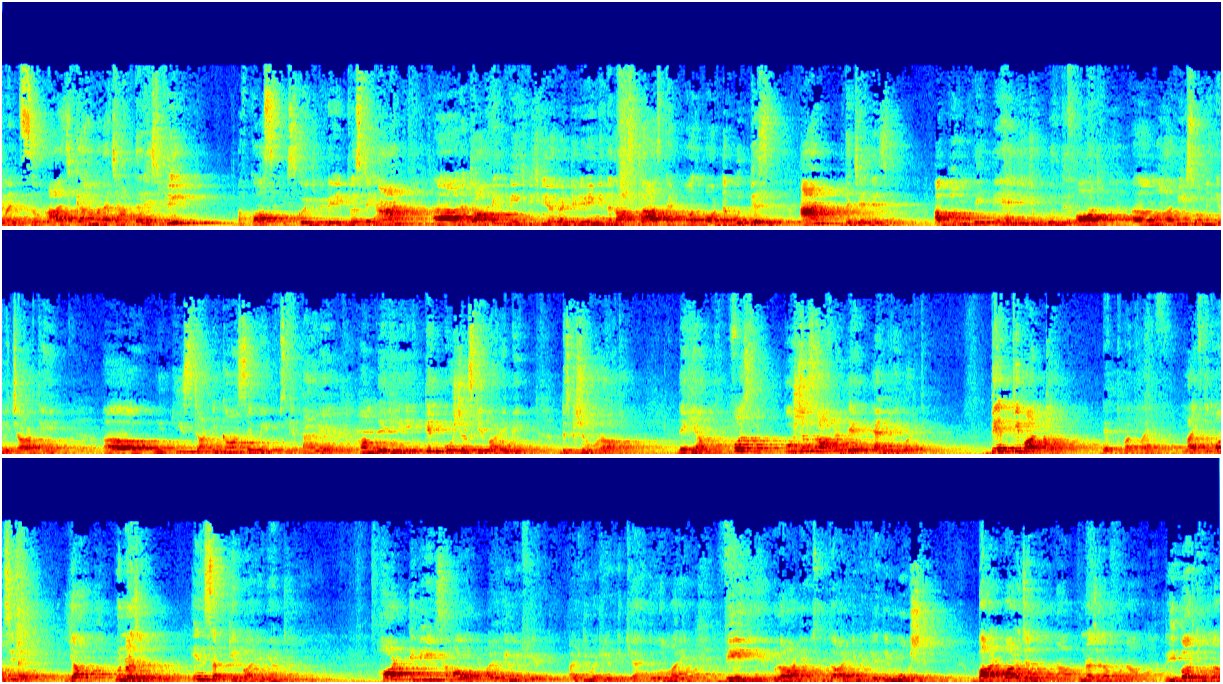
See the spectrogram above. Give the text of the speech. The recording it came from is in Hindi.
everyone. So आज का हमारा history. Of course, it's going to be very interesting and uh, the topic which which we are continuing in the last class that was about the Buddhism and the Jainism. अब हम देखते हैं कि जो बुद्ध और uh, महावीर स्वामी के विचार थे uh, उनकी स्टार्टिंग कहाँ से हुई उसके पहले हम देखेंगे किन क्वेश्चंस के बारे में डिस्कशन हो रहा था देखिए आप first questions after death and rebirth death के बाद क्या डेथ के बाद लाइफ लाइफ तो कौन सी लाइफ है? या पुनर्जन्म। इन सब के बारे में हम जानेंगे hot debates about ultimate reality ultimate reality क्या है? जो हमारे वेद हैं, पुराण है, उसमें तो अल्टीमेट रियलिटी मोक्ष है। बार बार जन्म होना, पुनर्जन्म होना रिबर्थ होना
